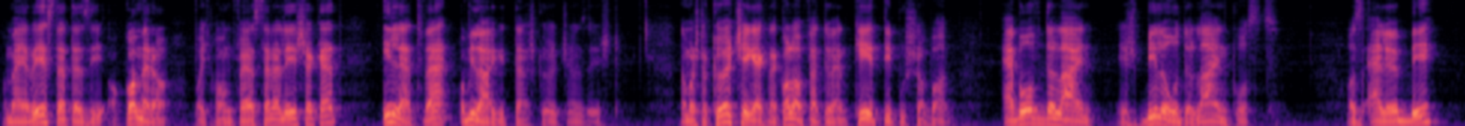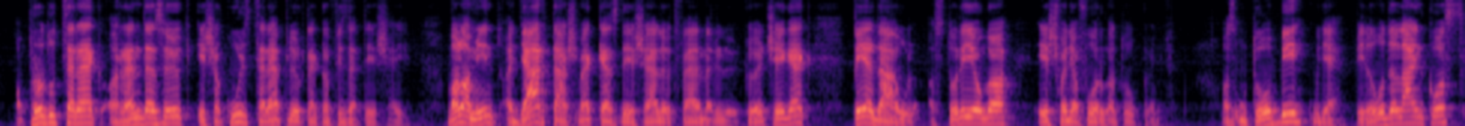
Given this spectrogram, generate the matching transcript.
amely részletezi a kamera vagy hangfelszereléseket, illetve a világítás kölcsönzést. Na most a költségeknek alapvetően két típusa van. Above the line és below the line costs. Az előbbi a producerek, a rendezők és a kulcs szereplőknek a fizetései valamint a gyártás megkezdése előtt felmerülő költségek, például a sztori joga és vagy a forgatókönyv. Az utóbbi, ugye below the line costs,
